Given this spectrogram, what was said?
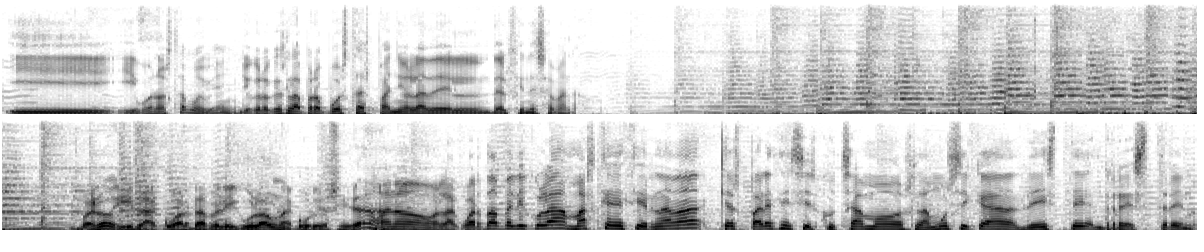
y, y bueno, está muy bien. Yo creo que es la propuesta española del, del fin de semana. Bueno, y la cuarta película, una curiosidad. Bueno, la cuarta película, más que decir nada, ¿qué os parece si escuchamos la música de este reestreno?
